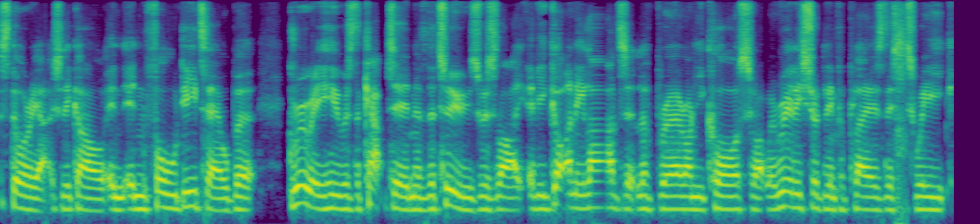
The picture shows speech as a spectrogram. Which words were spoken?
story actually, Carl, in, in full detail, but Gruey, who was the captain of the twos, was like, "Have you got any lads at Loughborough on your course? Like, we're really struggling for players this week.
